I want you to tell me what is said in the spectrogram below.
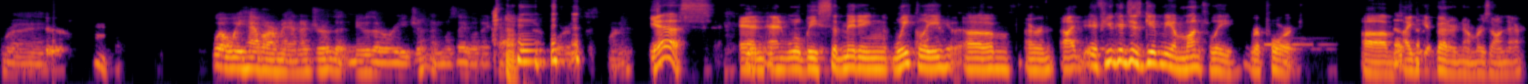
Right. Hmm. Well, we have our manager that knew the region and was able to capture that for us this morning. Yes, and and we'll be submitting weekly. Um, or I, if you could just give me a monthly report, um, I can get better numbers on there.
